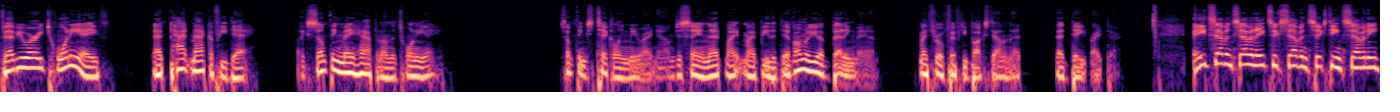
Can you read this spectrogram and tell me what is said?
February 28th, that Pat McAfee day. Like something may happen on the 28th. Something's tickling me right now. I'm just saying that might might be the day. if I'm going to be a betting man, I might throw 50 bucks down on that that date right there. 877-867-1670.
